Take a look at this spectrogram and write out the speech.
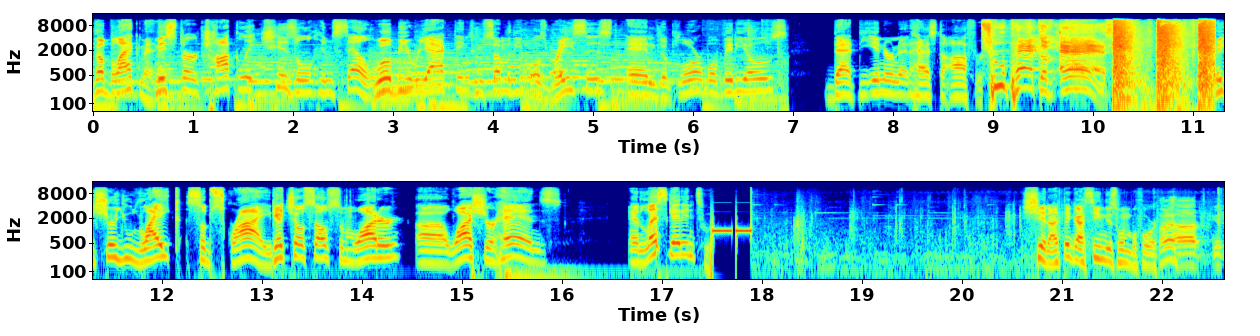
the black man, Mr. Chocolate Chisel himself, will be reacting to some of the most racist and deplorable videos that the internet has to offer. Two pack of ass. Make sure you like, subscribe, get yourself some water, uh, wash your hands, and let's get into it. Shit, I think I've seen this one before. Uh, you,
